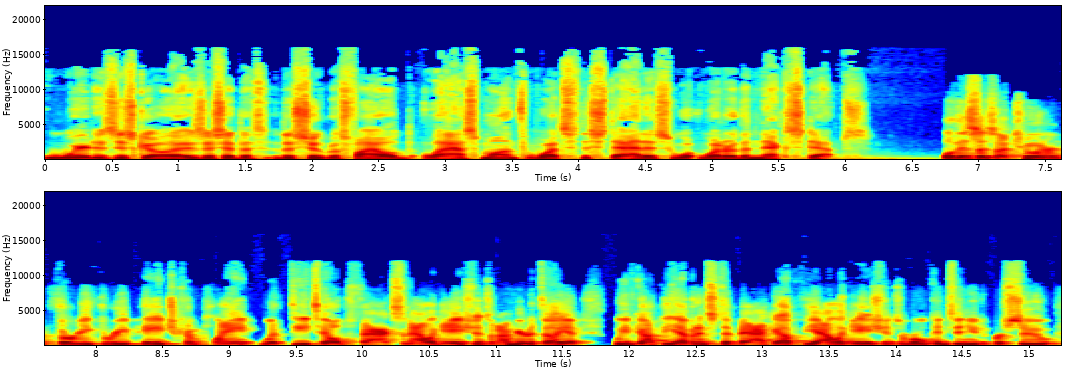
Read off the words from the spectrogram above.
where does this go? As I said, the, the suit was filed last month. What's the status? What, what are the next steps? Well, this is a 233 page complaint with detailed facts and allegations. And I'm here to tell you, we've got the evidence to back up the allegations, and we'll continue to pursue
